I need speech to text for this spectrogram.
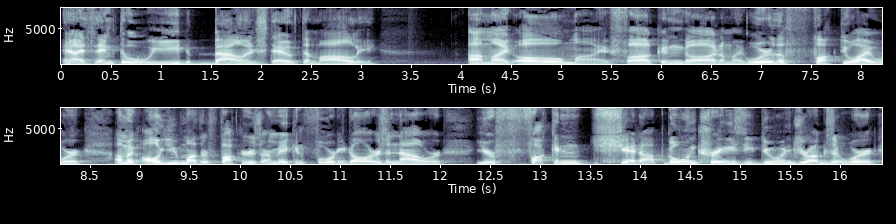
and I think the weed balanced out the Molly. I'm like, oh my fucking God. I'm like, where the fuck do I work? I'm like, all you motherfuckers are making $40 an hour. You're fucking shit up, going crazy, doing drugs at work.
